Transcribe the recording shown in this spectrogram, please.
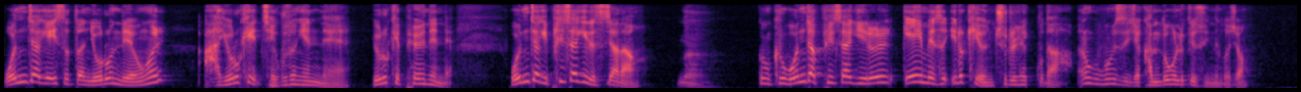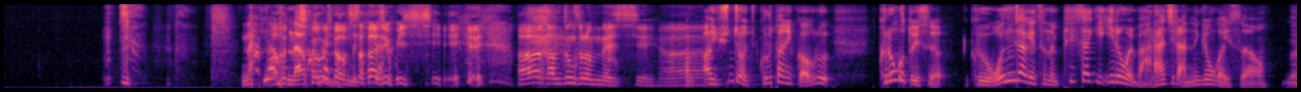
원작에 있었던 요런 내용을 아 요렇게 재구성했네. 요렇게 표현했네. 원작이 필살기를 쓰잖아. 네. 그럼 그 원작 필살기를 게임에서 이렇게 연출을 했구나. 이런 거 보면서 이제 감동을 느낄 수 있는 거죠 나, 나, 나, 저이 없어가지고 이씨. 아 감동스럽네 씨. 아. 아 진짜 그렇다니까 그리고 그런 것도 있어요 그 원작에서는 필살기 이름을 말하지 않는 경우가 있어요 네.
